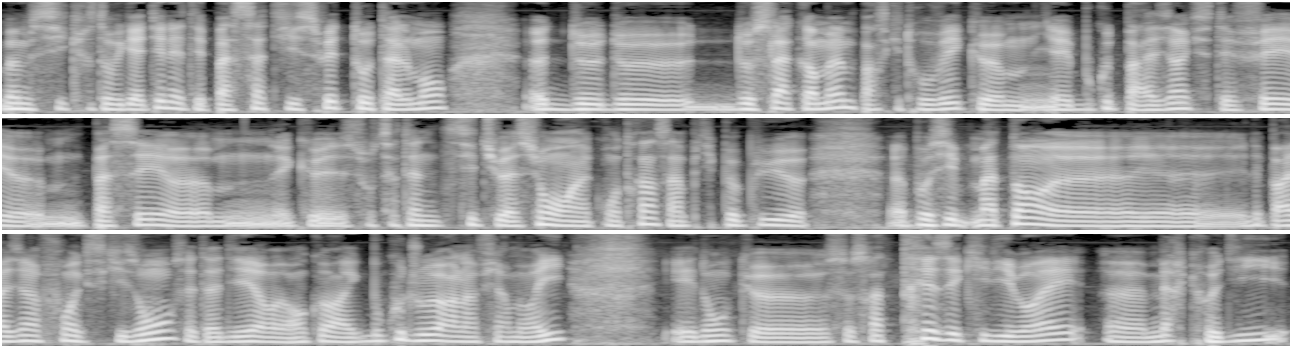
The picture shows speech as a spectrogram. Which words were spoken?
même si Christophe Gatier n'était pas satisfait totalement euh, de, de, de cela quand même, parce qu'il trouvait qu'il y avait beaucoup de Parisiens qui s'étaient fait passer et que sur certaines situations en un contre c'est un petit peu plus possible. Maintenant, les Parisiens font avec ce qu'ils ont, c'est-à-dire encore avec beaucoup de joueurs à l'infirmerie, et donc ce sera très équilibré mercredi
